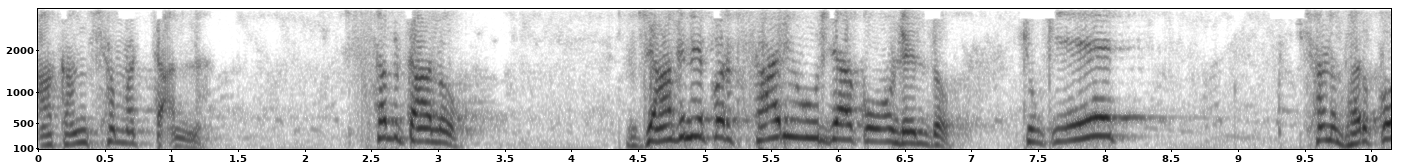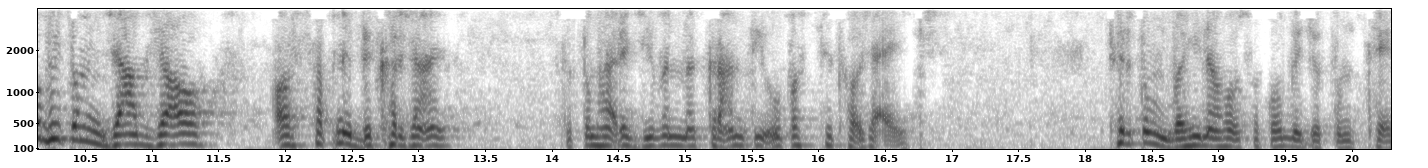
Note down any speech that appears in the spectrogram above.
आकांक्षा मत टालना। सब टालो, जागने पर सारी ऊर्जा को उड़ेल दो, क्योंकि एक क्षण भर को भी तुम जाग जाओ और सपने बिखर जाएँ तो तुम्हारे जीवन में क्रांति उपस्थित हो जाएगी। फिर तुम वही ना हो सकोगे जो तुम थे।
